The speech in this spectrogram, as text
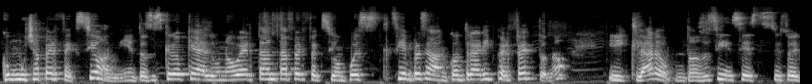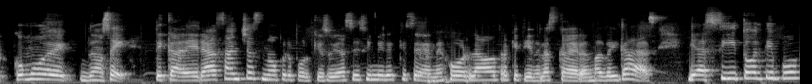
con mucha perfección. Y entonces creo que al uno ver tanta perfección, pues siempre se va a encontrar imperfecto, ¿no? Y claro, entonces si, si, si soy como de, no sé, de caderas anchas, no, pero porque soy así, sí, mire que se ve mejor la otra que tiene las caderas más delgadas. Y así todo el tiempo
